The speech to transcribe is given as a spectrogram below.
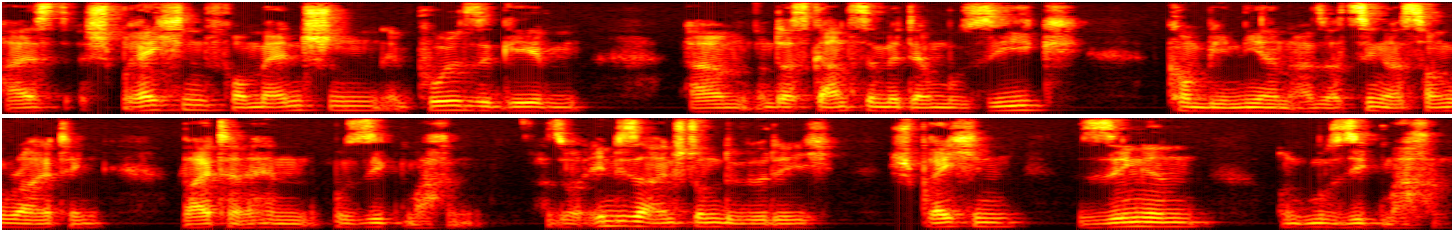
Heißt sprechen vor Menschen, Impulse geben ähm, und das Ganze mit der Musik, kombinieren, also als Singer-Songwriting weiterhin Musik machen. Also in dieser einen Stunde würde ich sprechen, singen und Musik machen.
